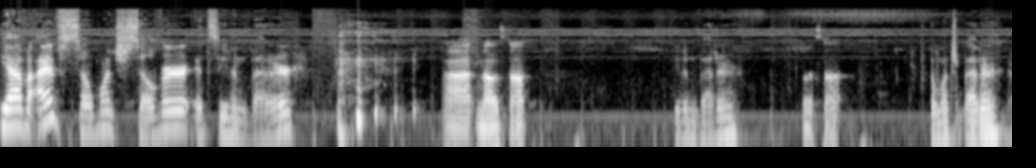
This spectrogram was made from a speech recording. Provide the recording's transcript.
Yeah, but I have so much silver. It's even better. Uh, no, it's not. Even better. No, it's not. So much better. No.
